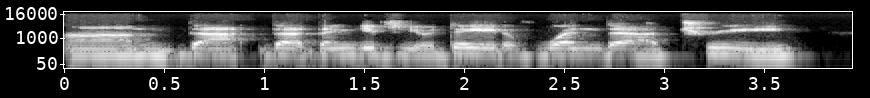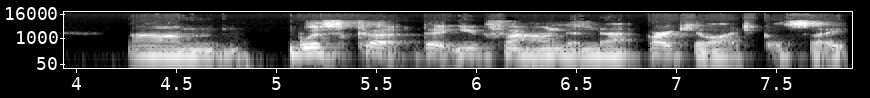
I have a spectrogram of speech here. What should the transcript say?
um, that that then gives you a date of when that tree um, was cut that you found in that archaeological site.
